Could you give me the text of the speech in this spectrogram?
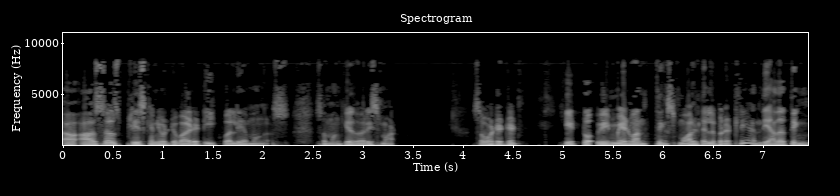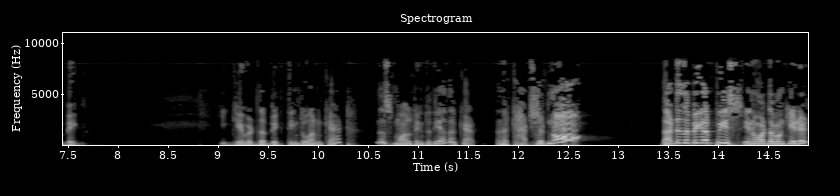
ourselves. Please can you divide it equally among us? So monkey is very smart. So what he did, he to, we made one thing small deliberately and the other thing big. He gave it the big thing to one cat, the small thing to the other cat. And the cat said, no! That is the bigger piece. You know what the monkey did?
